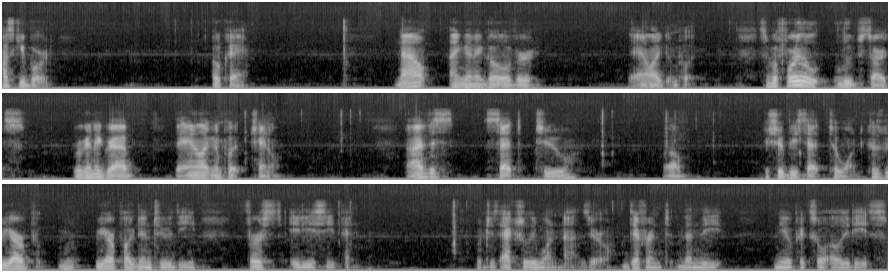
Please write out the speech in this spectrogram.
HuskieBoard. Okay. Now I'm going to go over the analog input. So before the loop starts, we're going to grab the analog input channel. Now I have this set to, well, it should be set to 1 because we are we are plugged into the first ADC pin, which is actually 1, not 0, different than the NeoPixel LEDs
